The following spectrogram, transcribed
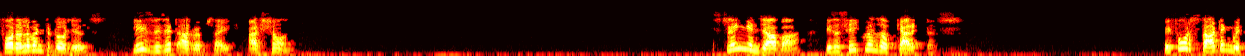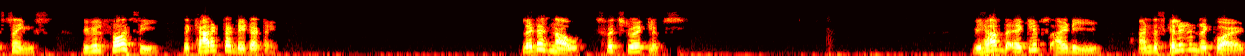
for relevant tutorials, please visit our website as shown. String in Java is a sequence of characters. Before starting with strings, we will first see the character data type. Let us now switch to Eclipse. We have the Eclipse IDE and the skeleton required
